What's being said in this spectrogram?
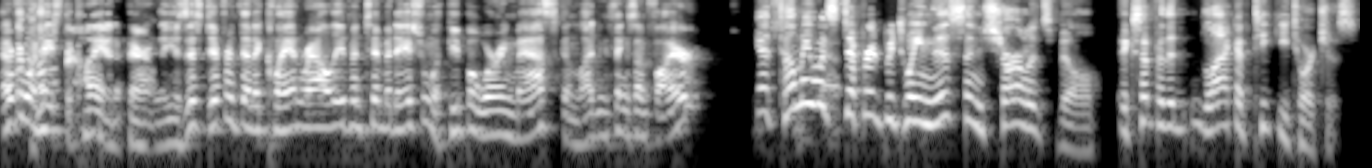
everyone hates the Klan, apparently. Is this different than a Klan rally of intimidation with people wearing masks and lighting things on fire? yeah, tell me what's different between this and Charlottesville, except for the lack of tiki torches,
